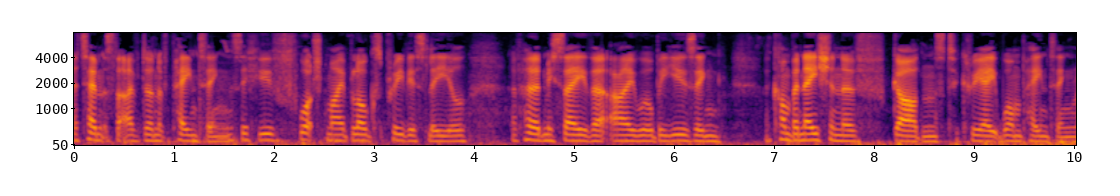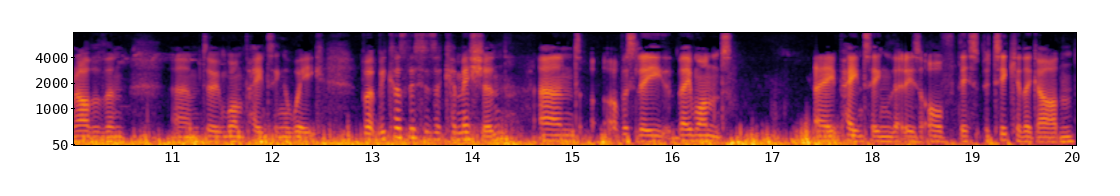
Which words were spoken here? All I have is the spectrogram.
attempts that I've done of paintings. If you've watched my blogs previously, you'll have heard me say that I will be using a combination of gardens to create one painting rather than um, doing one painting a week. But because this is a commission and obviously they want a painting that is of this particular garden,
